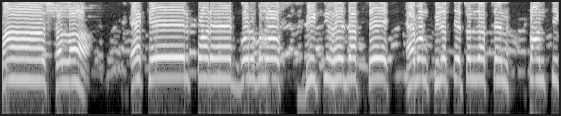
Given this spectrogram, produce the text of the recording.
মাশাল্লাহ একের পর এক গরুগুলো বিক্রি হয়ে যাচ্ছে এবং ফিরত চলে যাচ্ছেন প্রান্তিক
